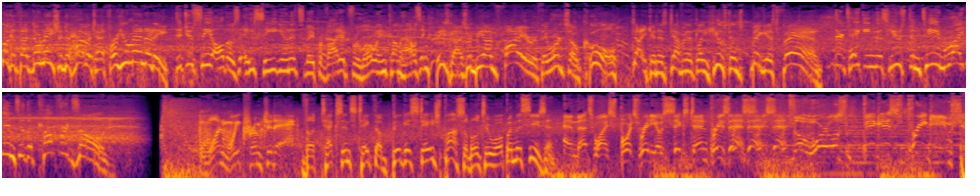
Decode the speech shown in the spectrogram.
look at that donation to Habitat for Humanity. Did you see all those AC units they provided for low income housing? These guys would be on fire if they weren't so cool. Daikin is definitely Houston's biggest fan. They're taking this Houston team right into the comfort zone. One week from today, the Texans take the biggest stage possible to open the season. And that's why Sports Radio 610 presents, presents the world's biggest pregame show.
